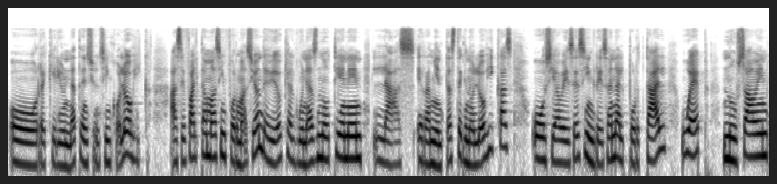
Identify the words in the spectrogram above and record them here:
o requerir una atención psicológica. Hace falta más información debido a que algunas no tienen las herramientas tecnológicas o si a veces ingresan al portal web no saben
